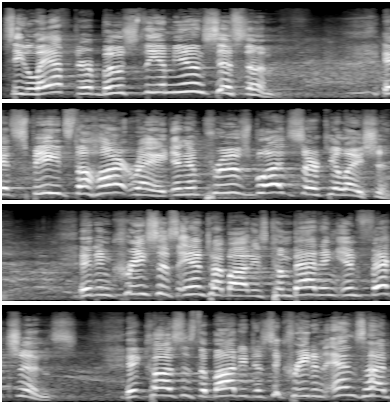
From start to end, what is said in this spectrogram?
See, laughter boosts the immune system. It speeds the heart rate and improves blood circulation. It increases antibodies combating infections. It causes the body to secrete an enzyme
